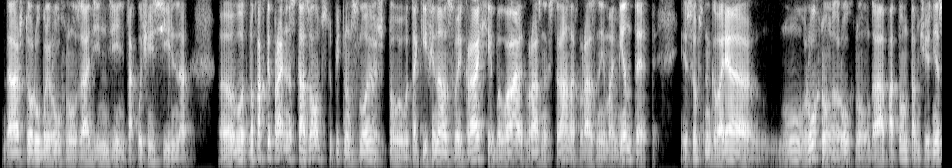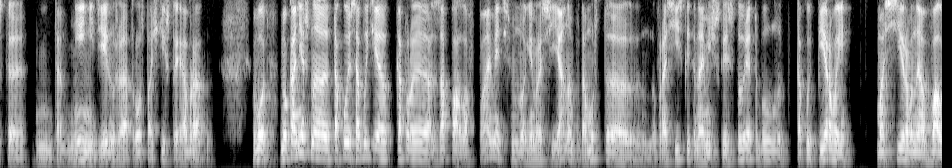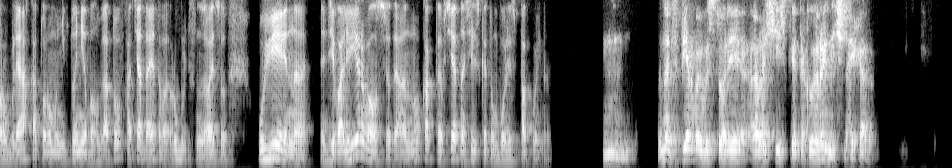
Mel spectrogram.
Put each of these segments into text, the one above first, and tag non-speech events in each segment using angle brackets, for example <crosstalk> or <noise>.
да, что рубль рухнул за один день так очень сильно – Э, вот. Но, как ты правильно сказал в вступительном слове, что вот такие финансовые крахи бывают в разных странах в разные моменты. И, собственно говоря, ну, рухнул рухнул, да, а потом там через несколько там, дней, недель уже отрос почти что и обратно. Вот. Но, конечно, такое событие, которое запало в память многим россиянам, потому что в российской экономической истории это был такой первый массированный обвал рубля, к которому никто не был готов, хотя до этого рубль, что называется, уверенно девальвировался, да, но как-то все относились к этому более спокойно. Mm. Ну, это впервые в истории российской такой рыночной экономики.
